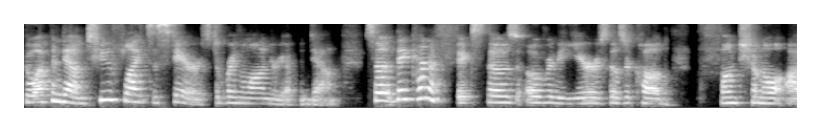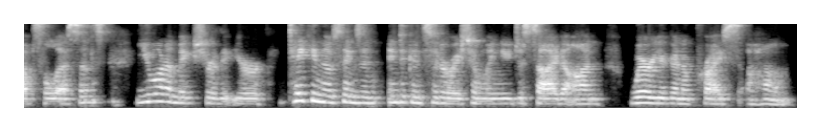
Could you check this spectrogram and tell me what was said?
go up and down two flights of stairs to bring laundry up and down. So they kind of fix those over the years. Those are called functional obsolescence. You want to make sure that you're taking those things in, into consideration when you decide on where you're going to price a home.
